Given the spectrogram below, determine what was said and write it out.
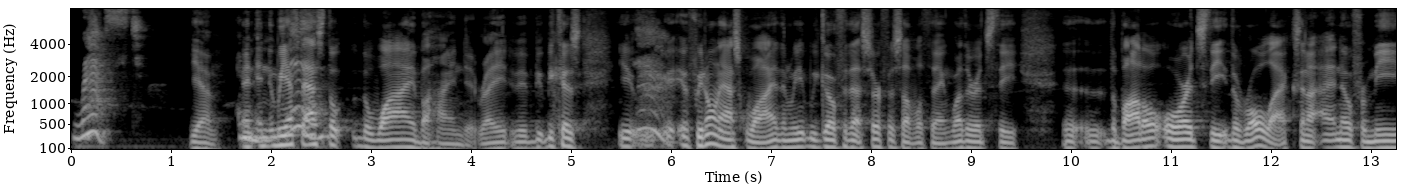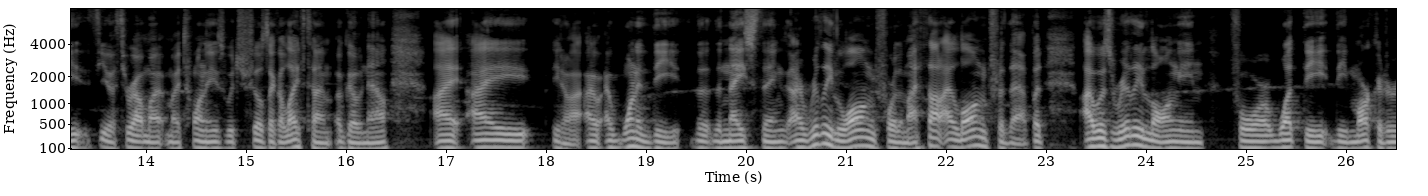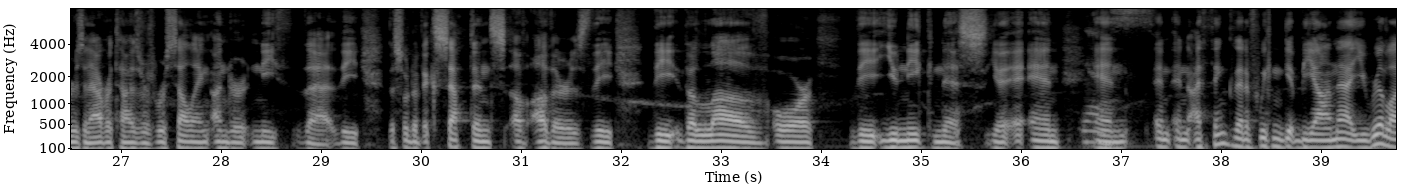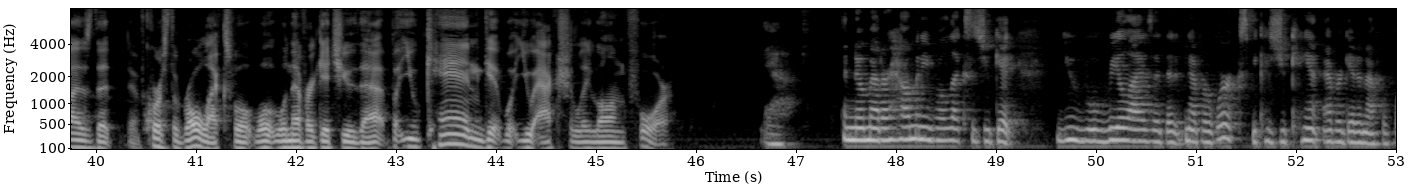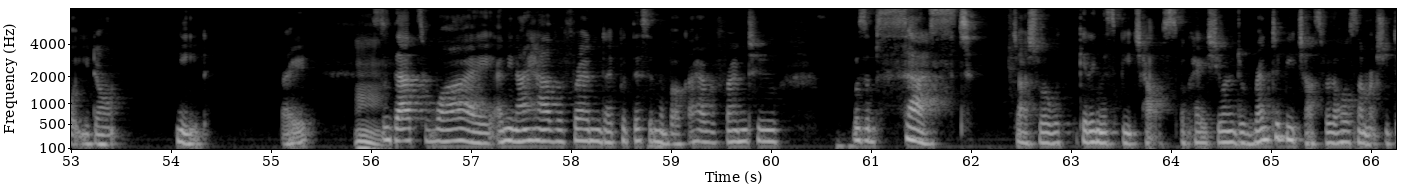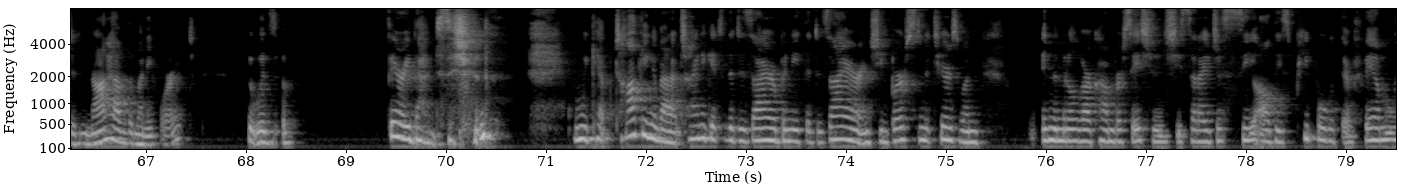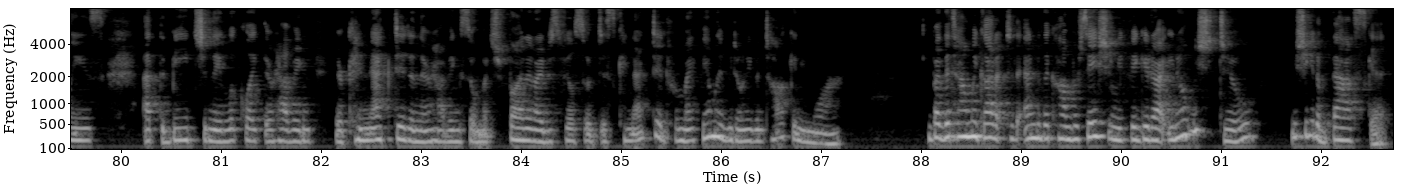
rest yeah. And, and, and we have to ask the, the why behind it, right? Because you, yeah. if we don't ask why, then we, we go for that surface level thing, whether it's the uh, the bottle or it's the the Rolex. And I, I, know for me, you know, throughout my, my 20s, which feels like a lifetime ago now, I, I you know, I, I wanted the, the, the nice things. I really longed for them. I thought I longed for that, but I was really longing for what the the marketers and advertisers were selling underneath that the the sort of acceptance of others the the the love or the uniqueness you know, and yes. and and and I think that if we can get beyond that, you realize that of course the Rolex will, will will never get you that, but you can get what you actually long for. Yeah, and no matter how many Rolexes you get, you will realize that, that it never works because you can't ever get enough of what you don't need right? Mm. So that's why, I mean, I have a friend, I put this in the book. I have a friend who was obsessed, Joshua, with getting this beach house. Okay. She wanted to rent a beach house for the whole summer. She did not have the money for it. It was a very bad decision. and we kept talking about it, trying to get to the desire beneath the desire. And she burst into tears when in the middle of our conversation, she said, I just see all these people with their families at the beach and they look like they're having, they're connected and they're having so much fun. And I just feel so disconnected from my family. We don't even talk anymore. By the time we got it to the end of the conversation, we figured out, you know what we should do? We should get a basket.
